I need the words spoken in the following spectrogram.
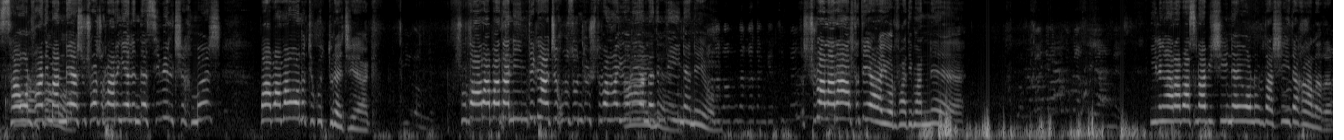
Sağ ol Fadime anne şu çocukların elinde sivil çıkmış. Babama onu tüküttürecek. Şurada arabadan indik acık uzun düştü bana yürüyemedim Aynen. diye ineniyorum. Şuralara altı değiyor Fadime anne. İlin arabasına bir şey ne olur da şeyde kalırız.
